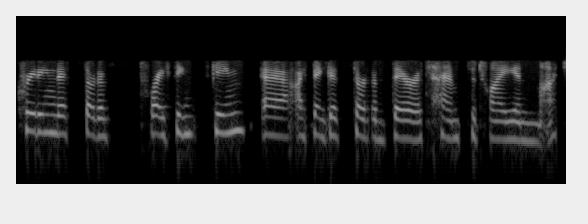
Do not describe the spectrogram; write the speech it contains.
creating this sort of pricing scheme. Uh, I think it's sort of their attempt to try and match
